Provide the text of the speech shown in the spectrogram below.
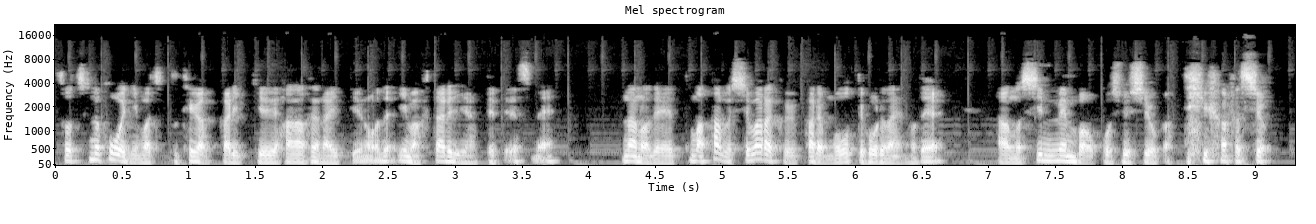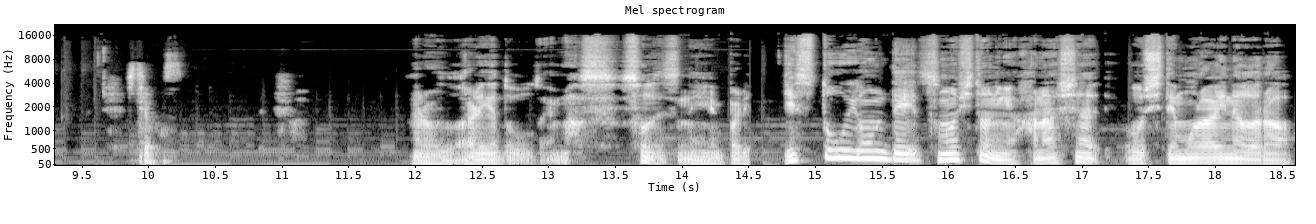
そっちの方に今ちょっと手がかかりっきり話せないっていうので、今二人でやっててですね。なので、まあ多分しばらく彼戻ってこれないので、あの、新メンバーを募集しようかっていう話をしてます。なるほど。ありがとうございます。そうですね。やっぱりゲストを呼んで、その人に話をしてもらいながら、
